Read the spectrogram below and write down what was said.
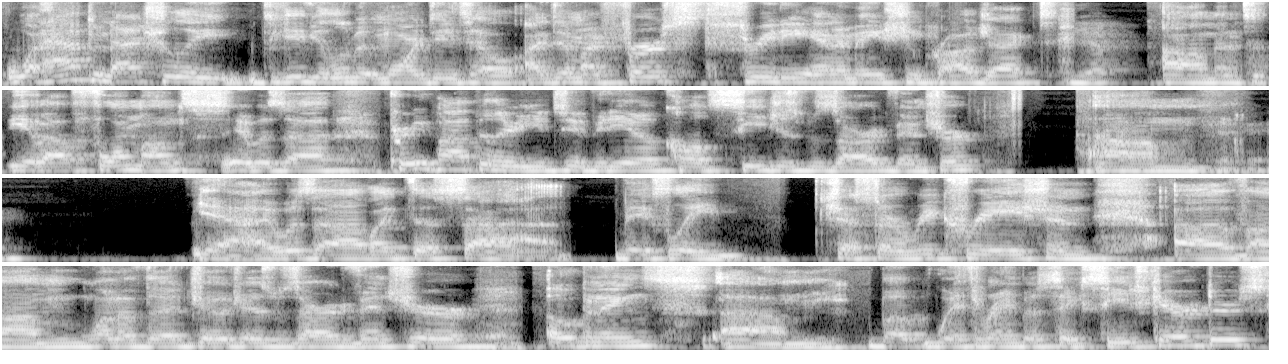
what happened actually, to give you a little bit more detail, I did my first 3D animation project. Yep. Um, and it took me about four months. It was a pretty popular YouTube video called Siege's Bizarre Adventure. Um, okay. Yeah, it was uh, like this uh, basically just a recreation of um, one of the JoJo's Bizarre Adventure openings, um, but with Rainbow Six Siege characters.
